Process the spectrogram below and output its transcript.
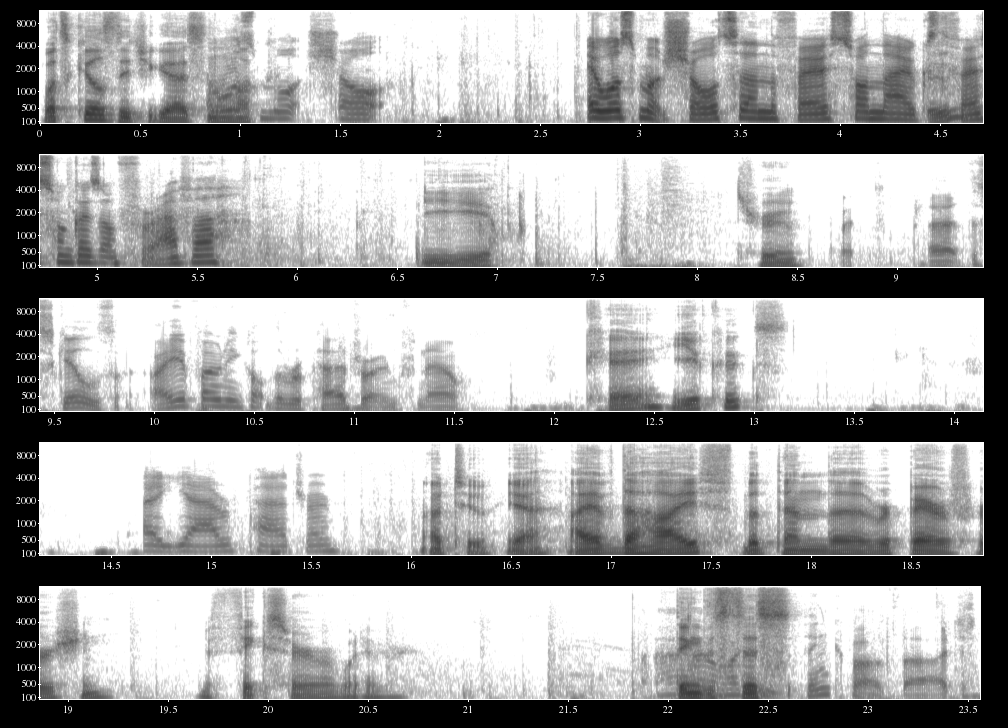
What skills did you guys unlock? It was much short. It was much shorter than the first one though, because the first one goes on forever. Yeah. True. Uh, the skills. I have only got the repair drone for now. Okay, you cooks? Uh, yeah, repair drone. Oh, two. Yeah, I have the hive, but then the repair version, the fixer or whatever. I think this is. think about that. I just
